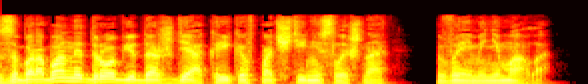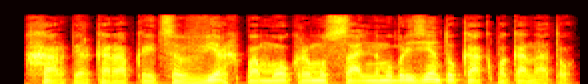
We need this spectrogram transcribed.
За барабанной дробью дождя криков почти не слышно. Времени мало. Харпер карабкается вверх по мокрому сальному брезенту, как по канату.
